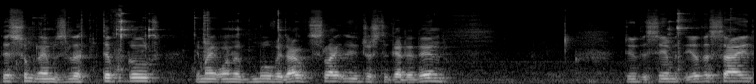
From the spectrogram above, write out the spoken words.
this sometimes is a little difficult. You might want to move it out slightly just to get it in. Do the same at the other side.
